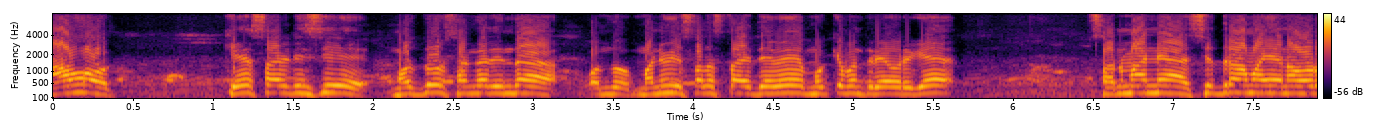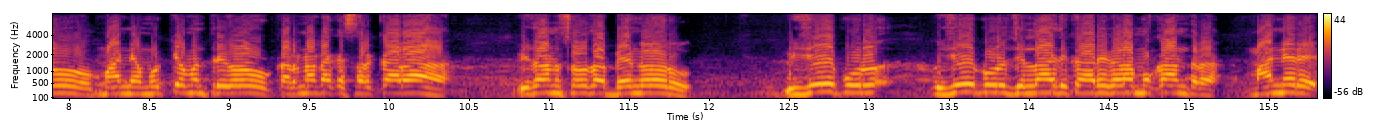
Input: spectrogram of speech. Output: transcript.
ನಾವು K S R T C ಮಜ್ದೂರ್ ಸಂಘದಿಂದ ಒಂದು ಮನವಿ ಸಲ್ಲಿಸ್ತಾ ಇದ್ದೇವೆ ಮುಖ್ಯಮಂತ್ರಿ ಅವರಿಗೆ ಸನ್ಮಾನ್ಯ ಸಿದ್ದರಾಮಯ್ಯನವರು, ಮಾನ್ಯ ಮುಖ್ಯಮಂತ್ರಿಗಳು, ಕರ್ನಾಟಕ ಸರ್ಕಾರ, ವಿಧಾನಸೌಧ, ಬೆಂಗಳೂರು, ವಿಜಯಪುರ ವಿಜಯಪುರ ಜಿಲ್ಲಾಧಿಕಾರಿಗಳ ಮುಖಾಂತರ ಮಾನ್ಯರೇ,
